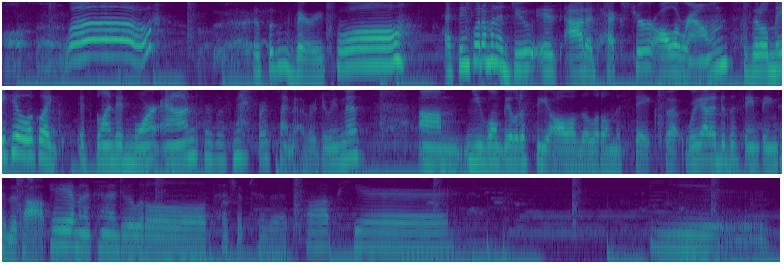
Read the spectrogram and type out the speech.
awesome. Whoa! What the heck? This looks very cool. I think what I'm gonna do is add a texture all around because it'll make it look like it's blended more. And since this is my first time ever doing this, um, you won't be able to see all of the little mistakes, but we gotta do the same thing to the top. Okay, I'm gonna kind of do a little touch up to the top here. Yes,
